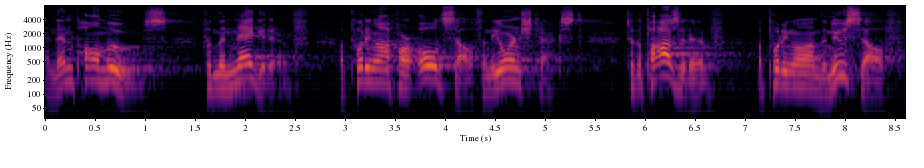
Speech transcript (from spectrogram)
And then Paul moves from the negative of putting off our old self in the orange text to the positive of putting on the new self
